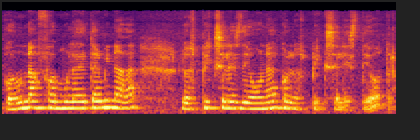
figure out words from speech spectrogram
con una fórmula determinada los píxeles de una con los píxeles de otro.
